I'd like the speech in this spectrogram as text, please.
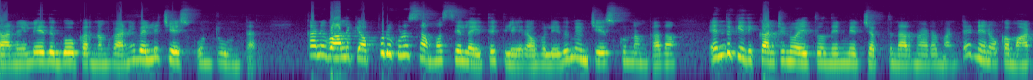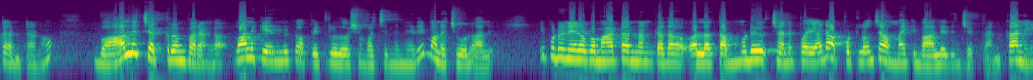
కానీ లేదు గోకర్ణం కానీ వెళ్ళి చేసుకుంటూ ఉంటారు. కానీ వాళ్ళకి అప్పుడు కూడా సమస్యలు అయితే క్లియర్ అవ్వలేదు. మేము చేసుకున్నాం కదా. ఎందుకు ఇది కంటిన్యూ అవుతుంది అని మీరు చెప్తున్నారు మేడం అంటే నేను ఒక మాట అంటాను. వాళ్ళ చక్రం పరంగా వాళ్ళకి ఎందుకు ఆ పితృదోషం వచ్చింది అనేది మనం చూడాలి. ఇప్పుడు నేను ఒక మాట అన్నాను కదా వాళ్ళ తమ్ముడు చనిపోయాడు అప్పట్లోంచి అమ్మాయికి బాగాలేదని చెప్పాను. కానీ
